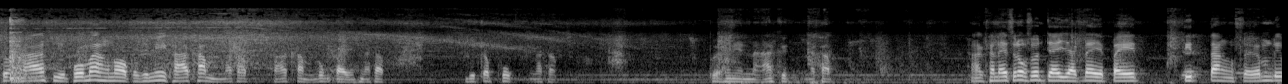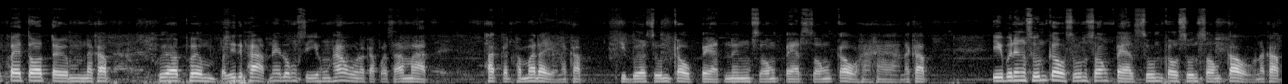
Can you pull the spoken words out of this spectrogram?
ส่วนขาสีโพมาข้างนอกก็จะมีขาค้ำนะครับ ขาค้ำลงไปนะครับยึดกระพุกนะครับ เพื่อให้เนียนหนาขึ้นนะครับ หากท่านใดสนอกสนใจอยากได้ไปติดตั้งเสริมหรือไปต่อเติมนะครับ เพื่อเพิ่มประสิทธิภาพในโรงสีของเฮ้านะครับก็สามารถทักกันเข้ามาได้นะครับที่เบอร์ 0 9 8 1 2 8 2 9 5 5 นะครับ อีกเบอร์หนึ่ง0 9 0 2 8 0 9 0 2 9 นะครับ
